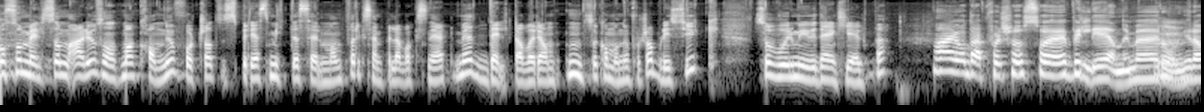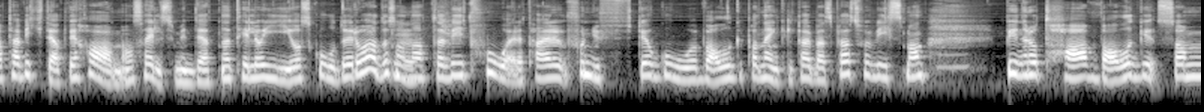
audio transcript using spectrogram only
Og som Melsom er det jo sånn at Man kan jo fortsatt spre smitte selv om man f.eks. er vaksinert. Med delta-varianten så kan man jo fortsatt bli syk. Så hvor mye vil det egentlig hjelpe? Nei, og Derfor så, så er jeg veldig enig med mm. Roger at det er viktig at vi har med oss helsemyndighetene til å gi oss gode råd. Sånn mm. at vi foretar fornuftige og gode valg på den enkelte arbeidsplass. For hvis man begynner å ta valg som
